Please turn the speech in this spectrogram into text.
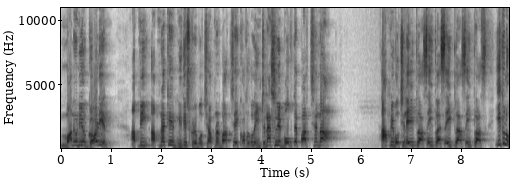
মাননীয় গার্ডিয়ান আপনি আপনাকে নির্দেশ করে বলছি, আপনার বাচ্চা এই কথাগুলো ইন্টারন্যাশনালি বলতে পারছে না। আপনি বলছেন এই প্লাস এই প্লাস এই প্লাস এই প্লাস এগুলো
